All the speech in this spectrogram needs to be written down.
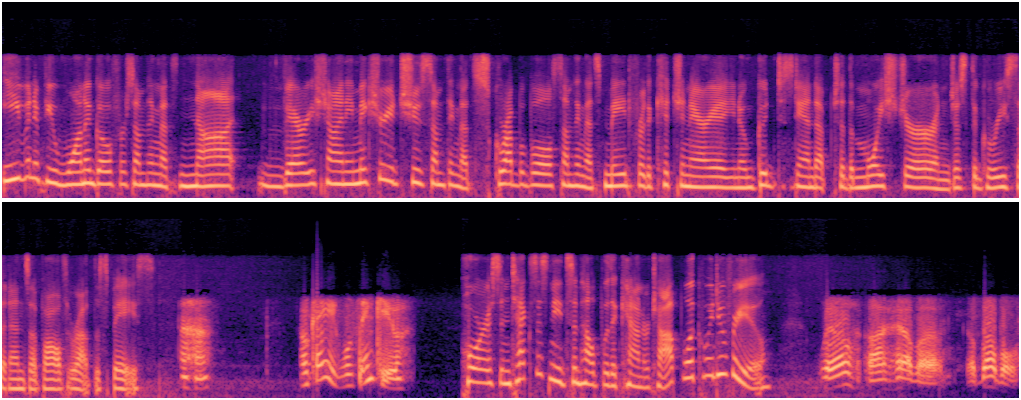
Even if you want to go for something that's not very shiny, make sure you choose something that's scrubbable, something that's made for the kitchen area. You know, good to stand up to the moisture and just the grease that ends up all throughout the space. Uh huh. Okay. Well, thank you. Horace in Texas needs some help with a countertop. What can we do for you? Well, I have a, a bubble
